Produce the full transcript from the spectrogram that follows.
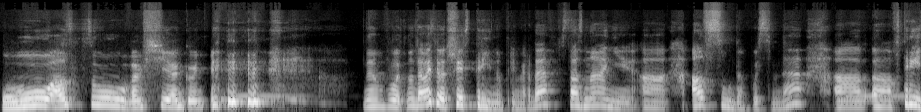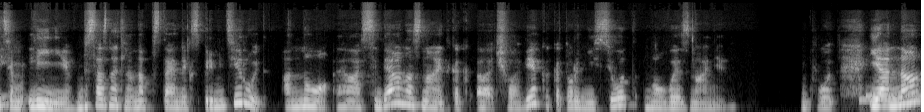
О, Алсу, вообще огонь. Вот, ну давайте вот 6.3, например, да, в сознании, а, Алсу, допустим, да, а, а, в третьем линии, бессознательно она постоянно экспериментирует, но а, себя она знает как а, человека, который несет новые знания. Вот. И она,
